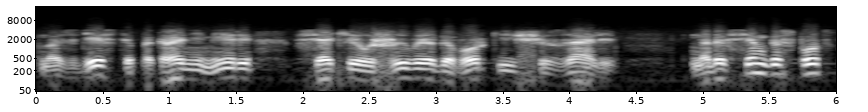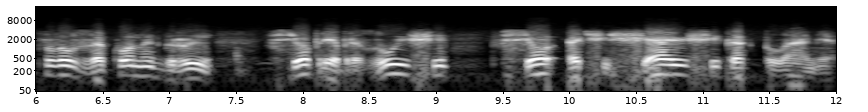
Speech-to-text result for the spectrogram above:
Но здесь-то, по крайней мере, всякие лживые оговорки исчезали — надо всем господствовал закон игры, все преобразующий, все очищающий, как пламя.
